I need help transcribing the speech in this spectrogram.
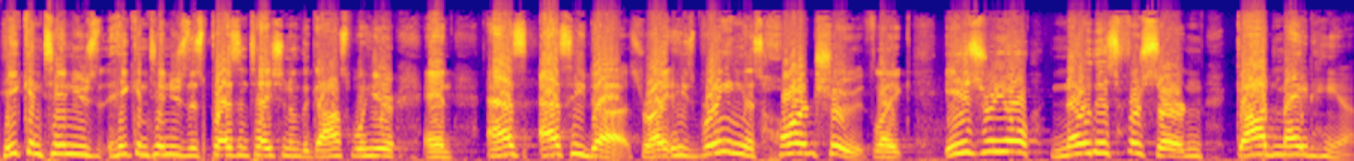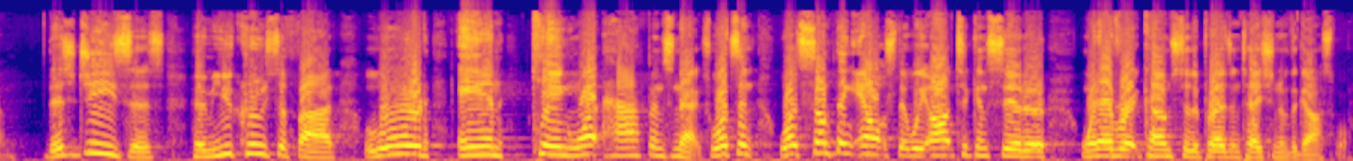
he continues. He continues this presentation of the gospel here, and as as he does, right, he's bringing this hard truth. Like Israel, know this for certain: God made him. This Jesus, whom you crucified, Lord and King, what happens next? What's, an, what's something else that we ought to consider whenever it comes to the presentation of the gospel?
